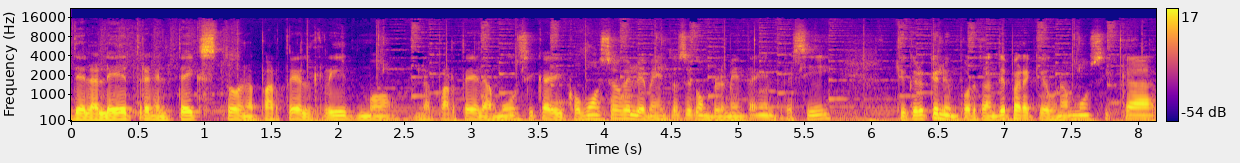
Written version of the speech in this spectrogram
de la letra, en el texto, en la parte del ritmo, en la parte de la música y cómo esos elementos se complementan entre sí. Yo creo que lo importante para que una música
